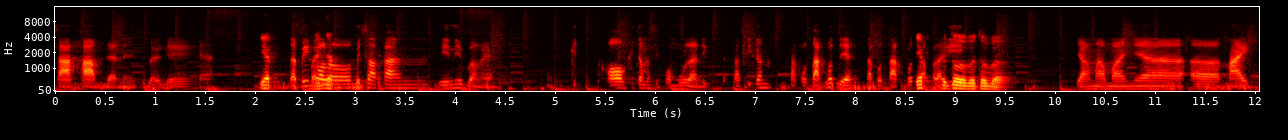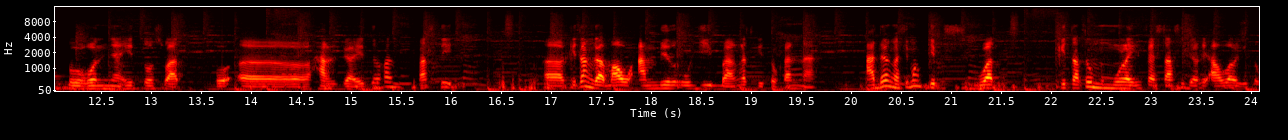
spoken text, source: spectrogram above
saham dan lain sebagainya. Yap, Tapi banyak kalau misalkan ini bang ya, kalau kita masih pemula nih, kita pasti kan takut-takut ya, takut-takut Yap, apalagi betul betul bang. yang namanya eh, naik turunnya itu suatu eh, harga itu kan pasti eh, kita nggak mau ambil rugi banget gitu kan. Nah ada nggak sih bang tips buat kita tuh memulai investasi dari awal gitu?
